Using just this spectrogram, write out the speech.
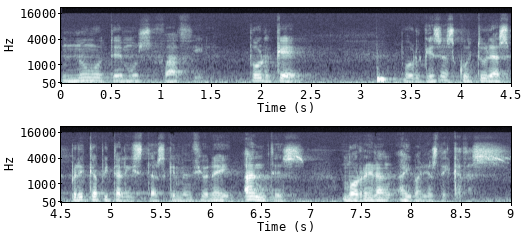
non o temos fácil. Por que? Porque esas culturas precapitalistas que mencionei antes morreran hai varias décadas.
